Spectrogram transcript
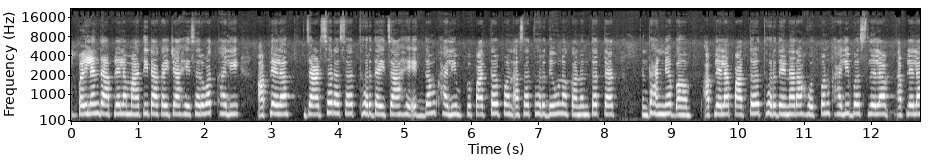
पहिल्यांदा आपल्याला माती टाकायची आहे. सर्वात खाली आपल्याला जाडसर असा थर द्यायचा आहे. एकदम खाली पातळ पण असा थर देऊ नका. नंतर त्यात धान्य आपल्याला पातळ थर देणार आहोत पण खाली बसलेला आपल्याला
